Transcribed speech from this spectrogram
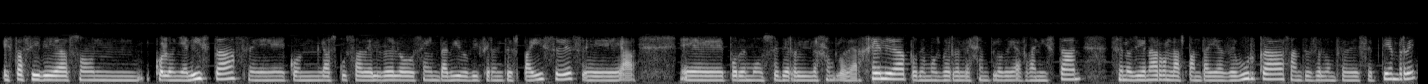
Estas ideas son colonialistas. Eh, con la excusa del velo se han invadido diferentes países. Eh, podemos ver el ejemplo de Argelia, podemos ver el ejemplo de Afganistán. Se nos llenaron las pantallas de burkas antes del 11 de septiembre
